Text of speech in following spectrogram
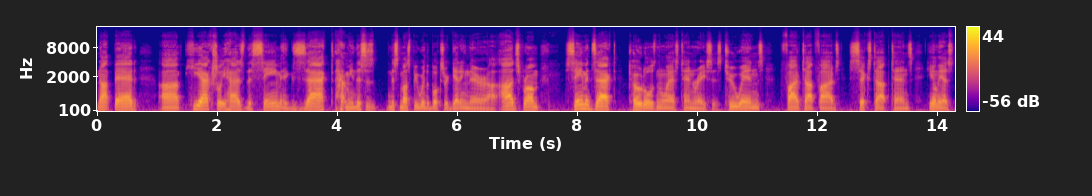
Not bad. Uh, he actually has the same exact. I mean, this is this must be where the books are getting their uh, odds from. Same exact totals in the last 10 races: two wins, five top fives, six top tens. He only has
